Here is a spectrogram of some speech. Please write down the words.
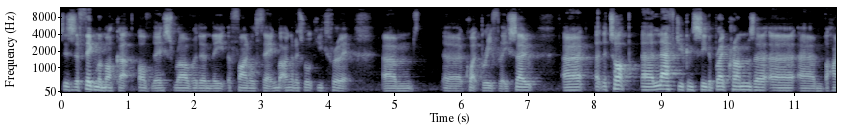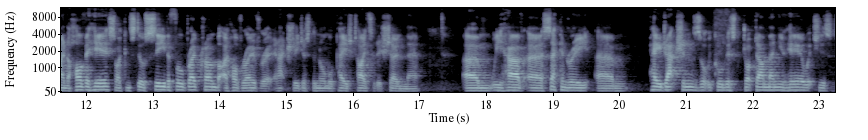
So this is a Figma mock-up of this rather than the, the final thing, but I'm going to talk you through it um, uh, quite briefly. So uh, at the top uh, left, you can see the breadcrumbs um, behind a hover here, so I can still see the full breadcrumb, but I hover over it, and actually just the normal page title is shown there. Um, we have a secondary um, page actions, is what we call this drop-down menu here, which is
